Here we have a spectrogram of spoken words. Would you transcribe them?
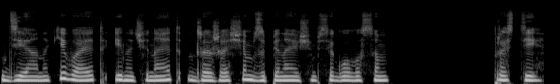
Диана кивает и начинает дрожащим, запинающимся голосом. «Прости.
